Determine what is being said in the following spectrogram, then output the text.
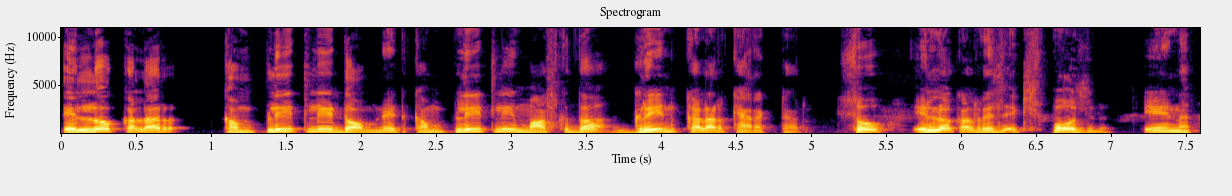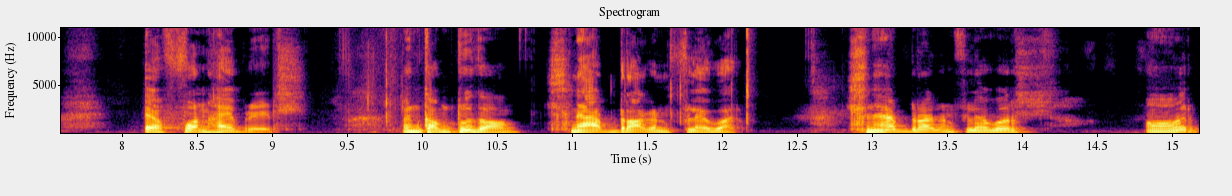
yellow color completely dominate, completely mask the green color character. So yellow color is exposed in F1 hybrids. And come to the snapdragon flavor. Snapdragon flavors are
